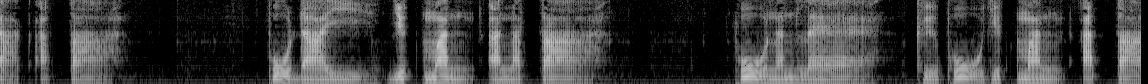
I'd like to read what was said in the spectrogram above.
จากอัตตา ผู้ใดยึดมั่นอนัตตา ผู้นั้นแลคือผู้ยึดมั่นอัตตา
